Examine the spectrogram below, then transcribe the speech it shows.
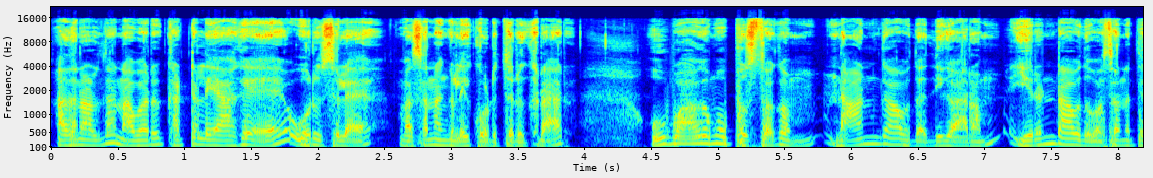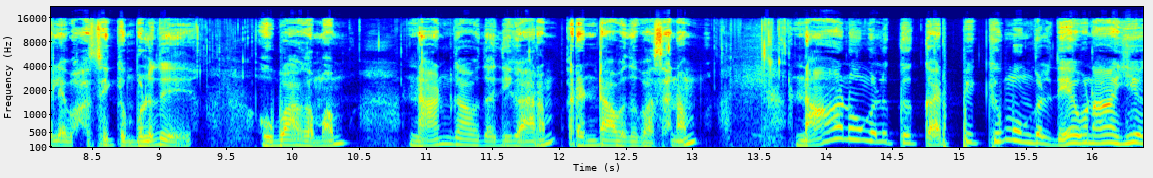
அதனால்தான் அவர் கட்டளையாக ஒரு சில வசனங்களை கொடுத்திருக்கிறார். உபாகம புஸ்தகம் நான்காவது அதிகாரம் இரண்டாவது வசனத்திலே வாசிக்கும் பொழுது உபாகமம் நான்காவது அதிகாரம் ரெண்டாவது வசனம் நான் உங்களுக்கு கற்பிக்கும் உங்கள் தேவனாகிய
